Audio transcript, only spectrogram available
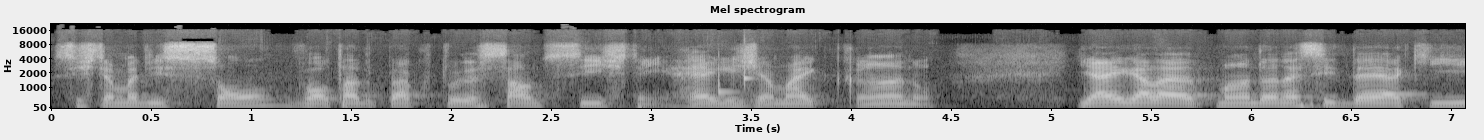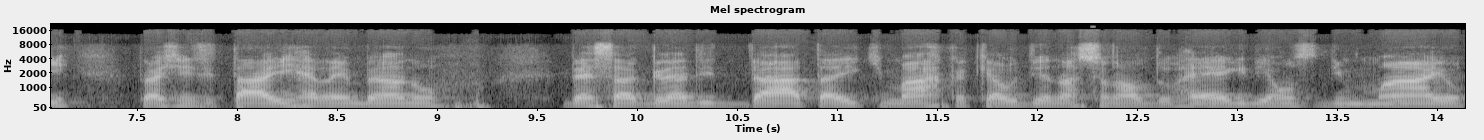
sistema de som voltado para a cultura sound system, reggae jamaicano. E aí, galera, mandando essa ideia aqui para a gente estar tá aí relembrando dessa grande data aí que marca que é o Dia Nacional do Reggae, dia 11 de maio,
